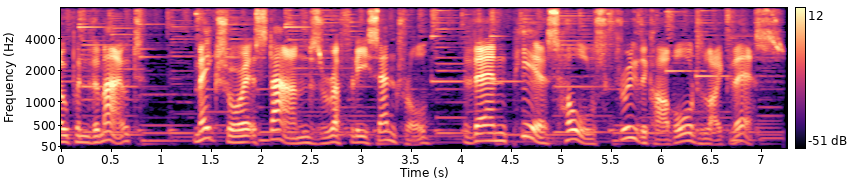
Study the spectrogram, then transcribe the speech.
Open them out Make sure it stands roughly central, then pierce holes through the cardboard like this.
